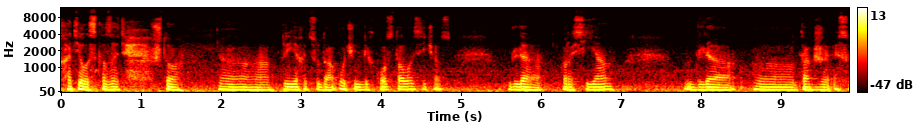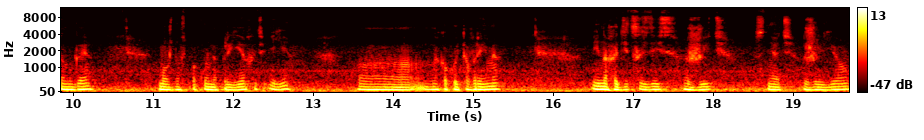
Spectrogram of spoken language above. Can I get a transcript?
Хотелось сказать, что э, приехать сюда очень легко стало сейчас для россиян, для э, также СНГ. Можно спокойно приехать и э, на какое-то время и находиться здесь, жить, снять жилье.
